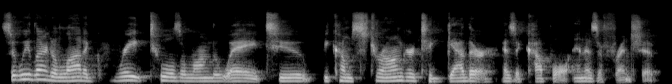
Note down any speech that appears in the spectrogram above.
So we learned a lot of great tools along the way to become stronger together as a couple and as a friendship.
